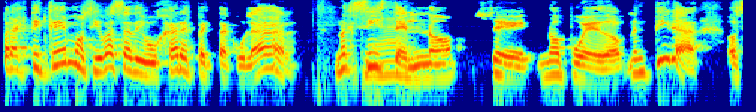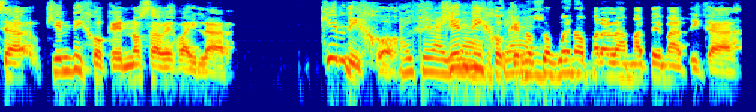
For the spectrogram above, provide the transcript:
Practiquemos y vas a dibujar espectacular. No existe Claro. el no sé, no puedo. Mentira. O sea, ¿quién dijo que no sabes bailar? ¿Quién dijo? Hay que bailar, ¿Quién dijo que no sos bueno para las matemáticas?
